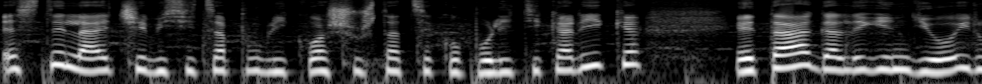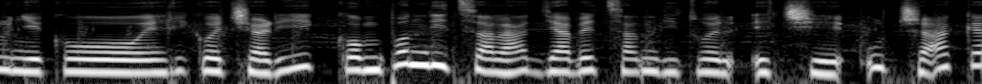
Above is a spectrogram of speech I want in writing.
ez dela etxe bizitza publikoa sustatzeko politikarik eta galdegin dio iruñeko erriko etxari konponditzala jabetzan dituen etxe utxak.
